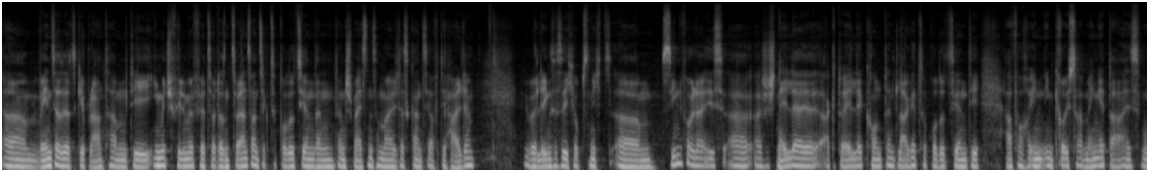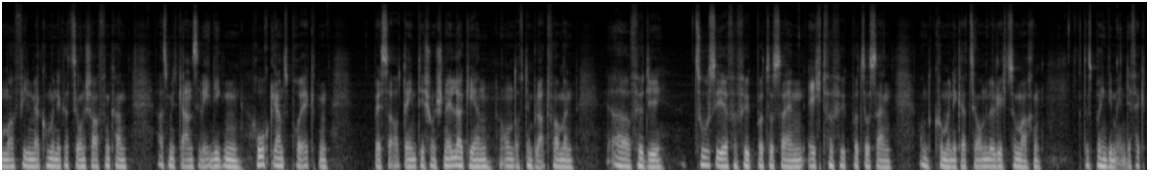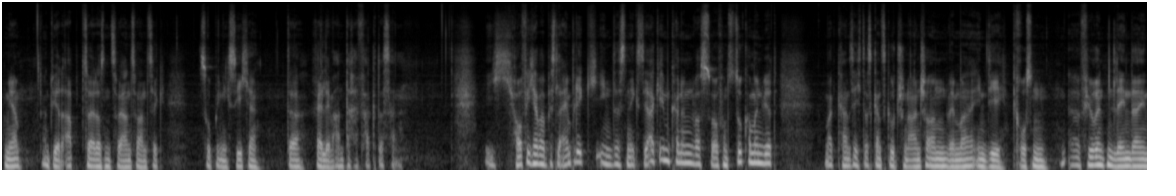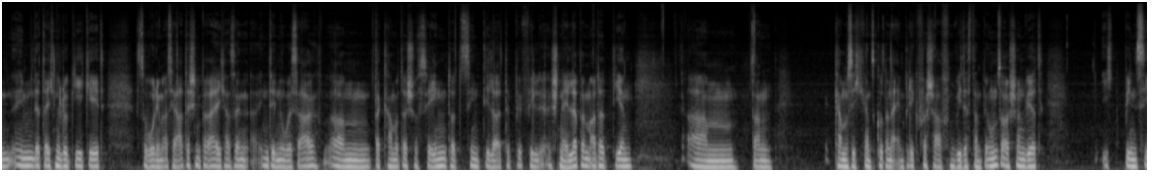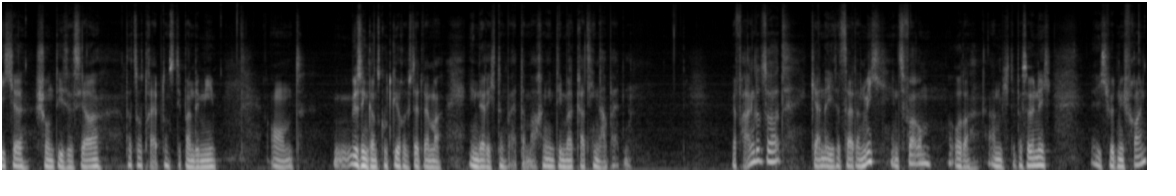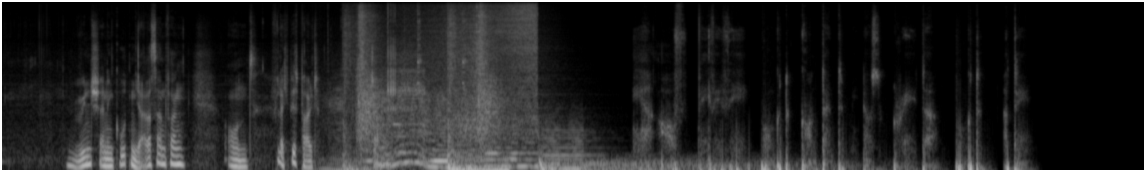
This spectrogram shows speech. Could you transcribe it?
Ähm, wenn Sie also jetzt geplant haben, die Imagefilme für 2022 zu produzieren, dann, dann schmeißen Sie mal das Ganze auf die Halde. Überlegen Sie sich, ob es nicht ähm, sinnvoller ist, äh, eine schnelle, aktuelle Contentlage zu produzieren, die einfach in, in größerer Menge da ist, wo man viel mehr Kommunikation schaffen kann, als mit ganz wenigen Hochglanzprojekten, besser authentisch und schnell agieren und auf den Plattformen äh, für die Zuseher verfügbar zu sein, echt verfügbar zu sein und Kommunikation möglich zu machen. Das bringt im Endeffekt mehr und wird ab 2022, so bin ich sicher, der relevantere Faktor sein. Ich hoffe, ich habe ein bisschen Einblick in das nächste Jahr geben können, was so auf uns zukommen wird. Man kann sich das ganz gut schon anschauen, wenn man in die großen äh, führenden Länder in, in, der Technologie geht, sowohl im asiatischen Bereich als auch in, in den USA. Ähm, da kann man das schon sehen, dort sind die Leute viel schneller beim Adaptieren. Ähm, dann kann man sich ganz gut einen Einblick verschaffen, wie das dann bei uns ausschauen wird. Ich bin sicher, schon dieses Jahr, dazu treibt uns die Pandemie. Und wir sind ganz gut gerüstet, wenn wir in der Richtung weitermachen, in die wir gerade hinarbeiten. Wer Fragen dazu hat, gerne jederzeit an mich ins Forum oder an mich persönlich. Ich würde mich freuen. Ich wünsche einen guten Jahresanfang und vielleicht bis bald. Ciao.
